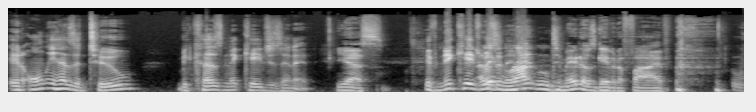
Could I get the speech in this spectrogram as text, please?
it only has a two because Nick Cage is in it. Yes, If Nick Cage I wasn't in it, Rotten Tomatoes gave it a five or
